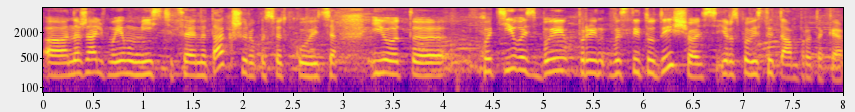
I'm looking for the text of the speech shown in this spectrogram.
е, на жаль, в моєму місті це не так широко святкується. І от е, хотілося би привести туди щось і розповісти там про таке.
